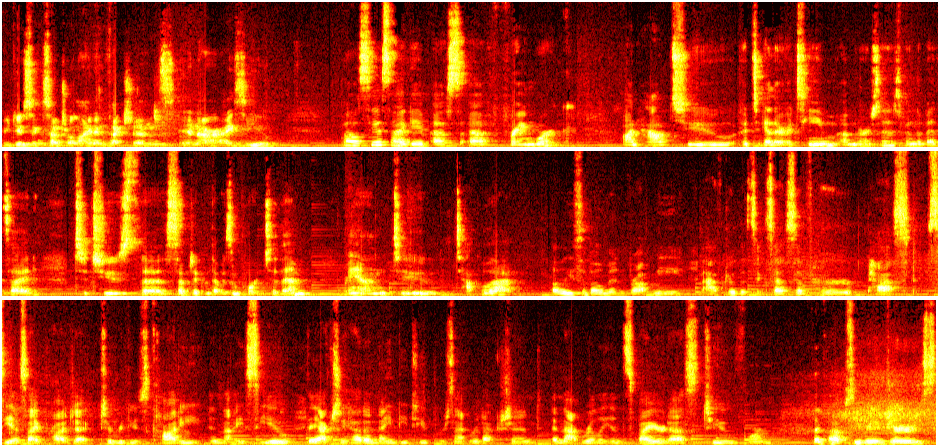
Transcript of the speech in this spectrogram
reducing central line infections in our ICU. Well, CSI gave us a framework on how to put together a team of nurses from the bedside to choose the subject that was important to them and to tackle that. Elisa Bowman brought me after the success of her past CSI project to reduce CAUTI in the ICU. They actually had a 92% reduction, and that really inspired us to form the CLABSI Rangers.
